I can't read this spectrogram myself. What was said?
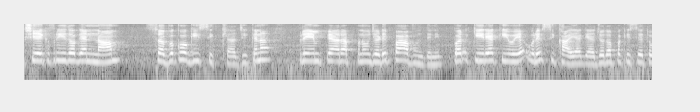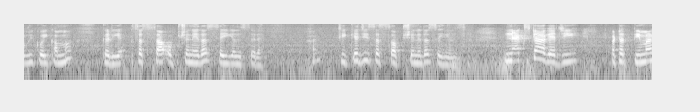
ਸ਼ੇਖ ਫਰੀਦ ਹੋ ਗਿਆ ਨਾਮ ਸਬਕ ਹੋ ਗਈ ਸਿੱਖਿਆ ਠੀਕ ਹੈ ਨਾ? ਪ੍ਰੇਮ ਪਿਆਰ ਆਪ ਨੂੰ ਜਿਹੜੇ ਭਾਵ ਹੁੰਦੇ ਨੇ ਪਰ ਕਿਰਿਆ ਕੀ ਹੋਇਆ ਉਰੇ ਸਿਖਾਇਆ ਗਿਆ ਜਦੋਂ ਆਪਾਂ ਕਿਸੇ ਤੋਂ ਵੀ ਕੋਈ ਕੰਮ ਕਰੀਏ। ਸੱਸਾ ਆਪਸ਼ਨ ਇਹਦਾ ਸਹੀ ਆਨਸਰ ਹੈ। ਹਾਂ, ਠੀਕ ਹੈ ਜੀ ਸੱਸਾ ਆਪਸ਼ਨ ਇਹਦਾ ਸਹੀ ਆਨਸਰ ਨੈਕਸਟ ਆ ਗਿਆ ਜੀ 38ਵਾਂ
